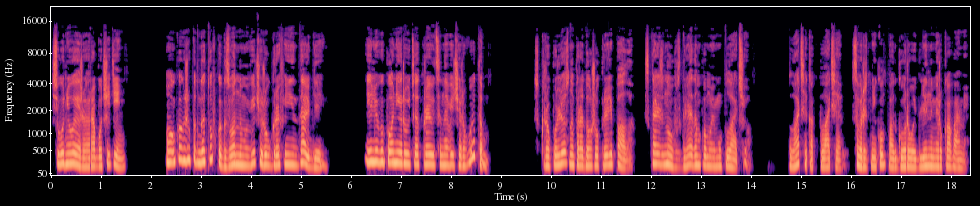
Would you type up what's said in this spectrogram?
сегодня у Эры рабочий день. А как же подготовка к званому вечеру у графини Дальгейм? Или вы планируете отправиться на вечер в этом? Скрупулезно продолжил прилипало, скользнув взглядом по моему платью. Платье как платье, с воротником под горло и длинными рукавами.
